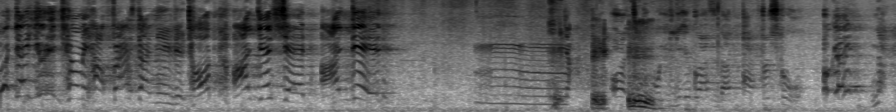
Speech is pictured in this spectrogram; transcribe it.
What, Daddy? You didn't tell me how fast I needed to talk. I just said I did. Not. All right, Jeffy, well, you can get your glasses back after school. Okay. Not.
